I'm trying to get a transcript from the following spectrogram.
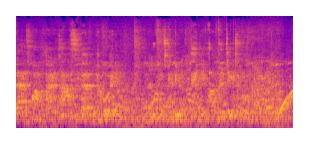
That's one fantastic avoid. Movies can be very unpredictable.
